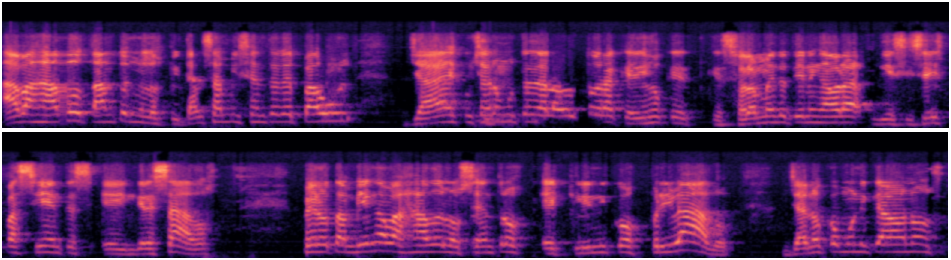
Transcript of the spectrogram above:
Ha bajado tanto en el Hospital San Vicente de Paul, ya escucharon ustedes a la doctora que dijo que, solamente tienen ahora 16 pacientes ingresados, pero también ha bajado en los centros eh, clínicos privados. Ya nos comunicábamos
